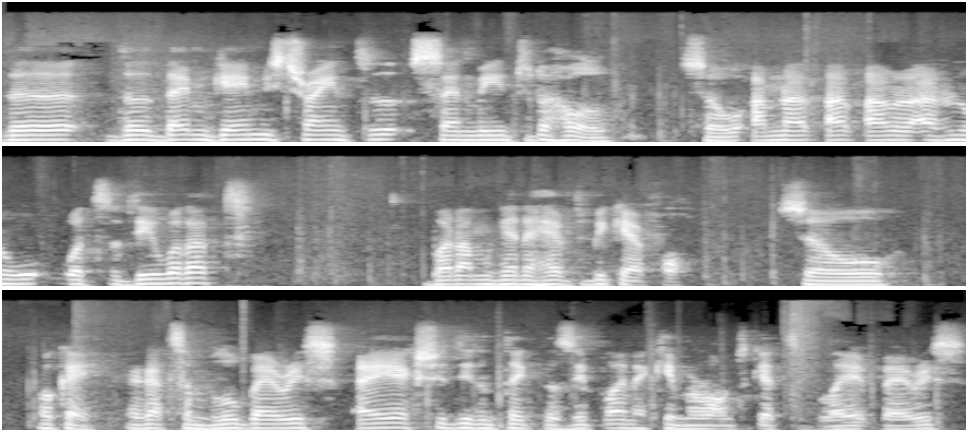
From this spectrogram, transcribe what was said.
the the damn game is trying to send me into the hole. So I'm not, I, I, I don't know what's the deal with that but I'm gonna have to be careful. So, okay, I got some blueberries. I actually didn't take the zipline, I came around to get some berries.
